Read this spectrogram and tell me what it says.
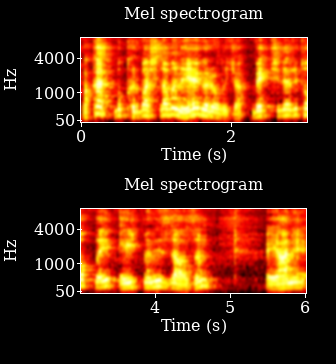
Fakat bu kırbaçlama neye göre olacak? Bekçileri toplayıp eğitmeniz lazım. E yani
